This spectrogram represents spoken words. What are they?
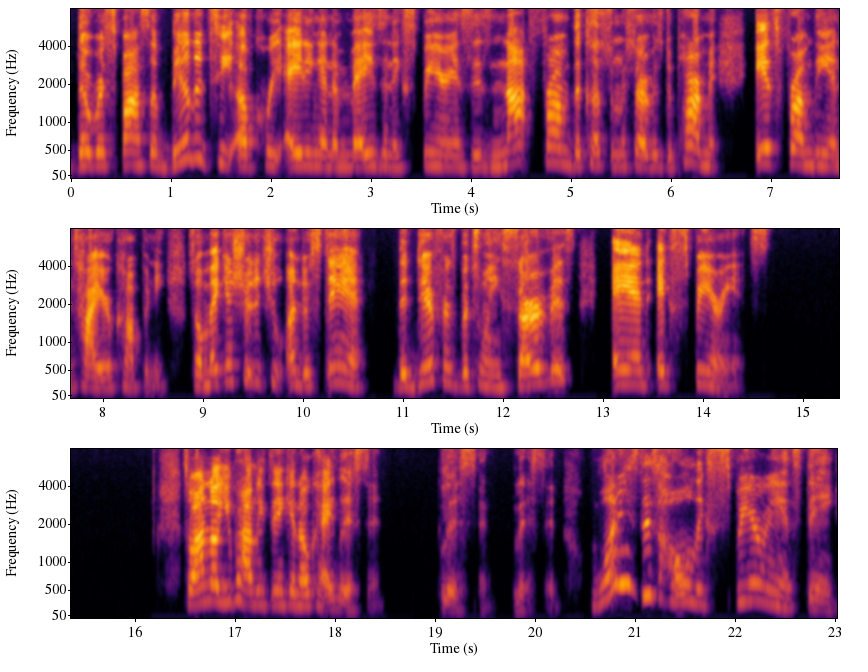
the responsibility of creating an amazing experience is not from the customer service department, it's from the entire company. So, making sure that you understand the difference between service and experience. So, I know you're probably thinking, okay, listen, listen listen, what is this whole experience thing?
